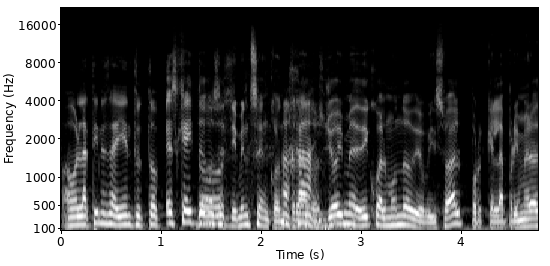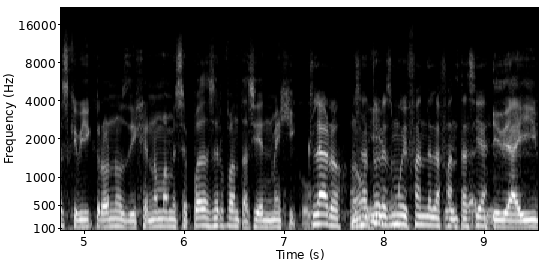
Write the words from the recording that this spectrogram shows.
o la tienes ahí en tu top? Es que ahí tengo sentimientos encontrados. Ajá. Yo hoy me dedico al mundo audiovisual porque la primera vez que vi Cronos dije, no mames, se puede hacer fantasía en México. Claro, o sea, tú Y- eres muy fan de la fantasía. Y de ahí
